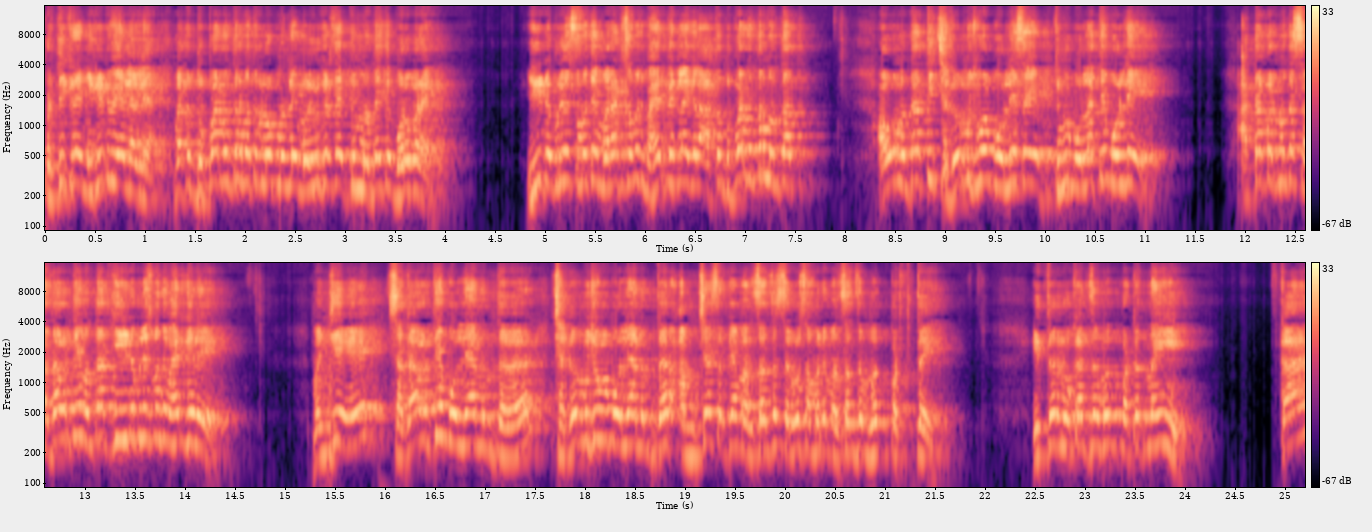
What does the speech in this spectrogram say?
प्रतिक्रिया निगेटिव्ह यायला लागल्या. मात्र दुपारनंतर मात्र लोक म्हणले मळवीकर साहेब तुम्ही म्हणताय ते बरोबर आहे. ईडब्ल्यू एसमध्ये मराठी समाज बाहेर फेकला गेला आता दुपारनंतर म्हणतात. अहो म्हणतात ती छगन भुजबळ बोलले साहेब तुम्ही बोला ते बोलले. आता पण म्हणतात सदावरती म्हणतात की ईडब्ल्यू एसमध्ये बाहेर गेले. म्हणजे सदावर्ती बोलल्यानंतर छगन बोलल्यानंतर आमच्यासारख्या माणसांचं सर्वसामान्य माणसांचं मत पटतंय. इतर लोकांचं मत पटत नाही. का?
